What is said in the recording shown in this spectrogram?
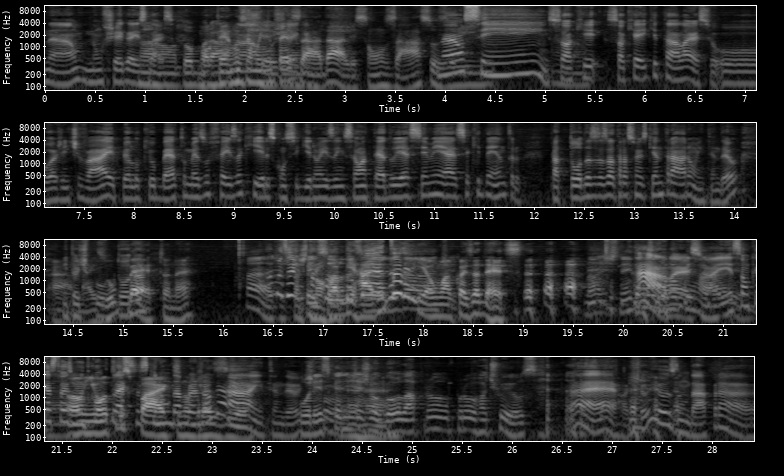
Não, não chega a isso, Não, Lars. dobrar montanha russa é muito chega. pesada, Ali. São os aços. Não, e... sim. Só, que, só que aí que tá, Lárcio. O, a gente vai pelo que o Beto mesmo fez aqui. Eles conseguiram a isenção até do ISMS aqui dentro. Pra todas as atrações que entraram, entendeu? Ah, então, mas tipo, o toda. Beto, né? Ah, a mas gente a tá gente tá falando High realidade. teria uma coisa dessa. Não, a gente nem tá Ah, Hop aí são questões né? Muito em outros complexas que não dá pra jogar, Brasil. entendeu? Por isso Tipo, que a gente já Aham. jogou lá pro, pro Hot Wheels. É, Hot Wheels, não dá pra.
